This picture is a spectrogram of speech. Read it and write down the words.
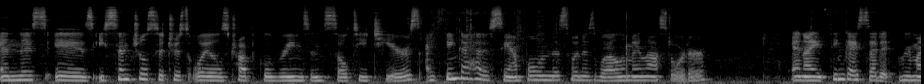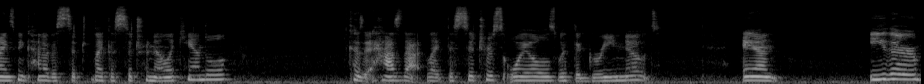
And this is Essential Citrus Oils, Tropical Greens, and Salty Tears. I think I had a sample in this one as well in my last order. And I think I said it reminds me kind of a like a citronella candle because it has that like the citrus oils with the green notes. And either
